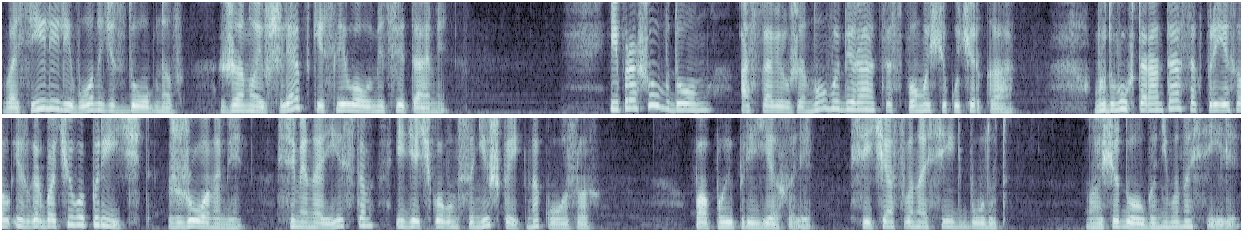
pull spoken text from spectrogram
Василий Ливонович Сдобнов, с женой в шляпке с лиловыми цветами. И прошел в дом, оставив жену выбираться с помощью кучерка. В двух Тарантасах приехал из Горбачева Причт с женами, семинаристом и дечковым сынишкой на козлах. Попы приехали, сейчас выносить будут но еще долго не выносили.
